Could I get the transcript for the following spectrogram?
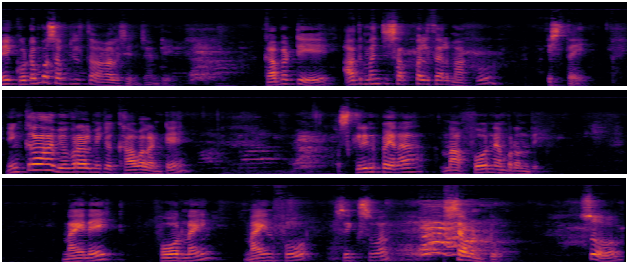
మీ కుటుంబ సభ్యులతో ఆలోచించండి. కాబట్టి అది మంచి సత్ఫలితాలు మాకు ఇస్తాయి. ఇంకా వివరాలు మీకు కావాలంటే స్క్రీన్ పైన నా ఫోన్ నెంబర్ ఉంది. Nine eight four nine nine four six one seven two. So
